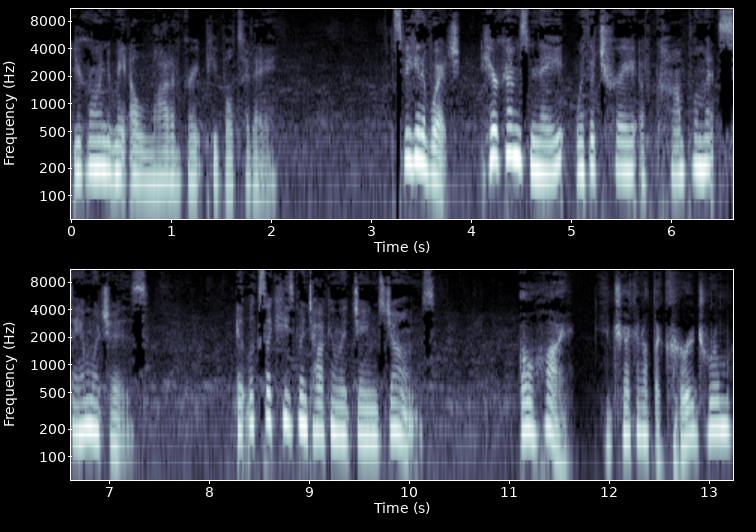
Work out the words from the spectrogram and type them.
You're going to meet a lot of great people today. Speaking of which, here comes Nate with a tray of compliment sandwiches. It looks like he's been talking with James Jones. Oh, hi. You checking out the Courage Room?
